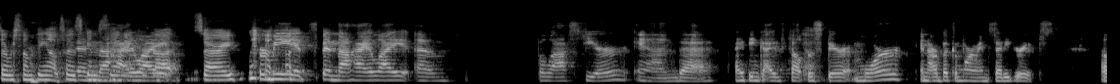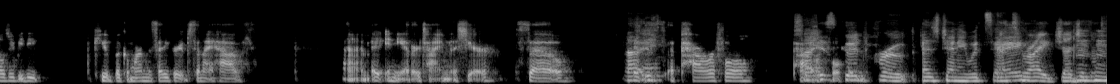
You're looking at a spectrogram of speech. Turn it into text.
there was something else I was going to say. Highlight. Sorry. For me, it's been the highlight of the last year, and uh, I think I've felt yeah. the spirit more in our Book of Mormon study groups. LGBTQ Book of Mormon study groups than I have um, at any other time this year. So that is a powerful, powerful. That is good thing. fruit, as Jenny would say. That's right. Judging mm-hmm.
